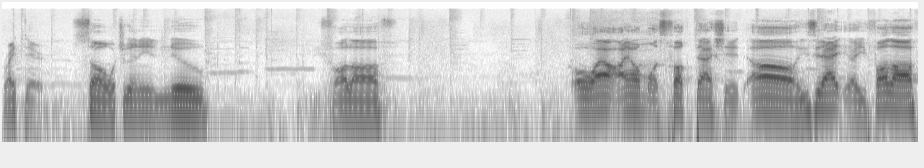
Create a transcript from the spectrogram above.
Right there. So what you're to need to do, you fall off. Oh, I, I almost fucked that shit. Oh, you see that? you fall off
